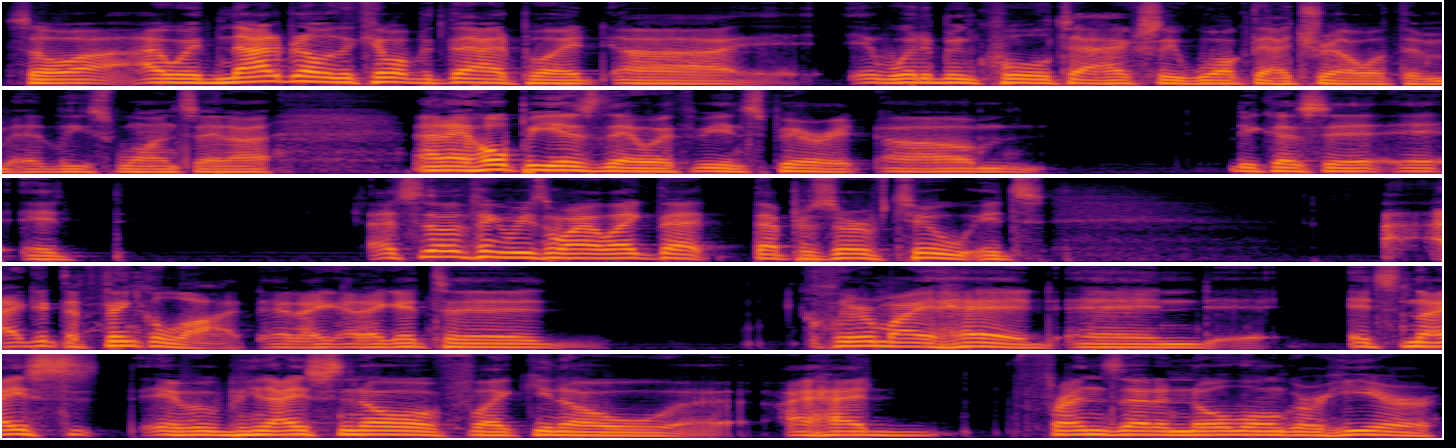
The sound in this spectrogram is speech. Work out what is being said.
So uh, I would not have been able to come up with that, but uh, it would have been cool to actually walk that trail with him at least once. And uh, and I hope he is there with me in spirit, um, because it, it, it that's another thing reason why I like that that preserve too. It's I get to think a lot, and I and I get to clear my head, and it's nice. It would be nice to know if like you know I had friends that are no longer here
